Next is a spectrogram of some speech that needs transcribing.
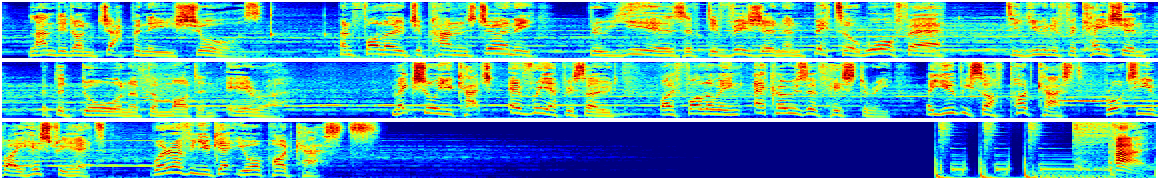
landed on Japanese shores. And follow Japan's journey through years of division and bitter warfare to unification at the dawn of the modern era. Make sure you catch every episode by following Echoes of History, a Ubisoft podcast brought to you by History Hit, wherever you get your podcasts. Hi,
